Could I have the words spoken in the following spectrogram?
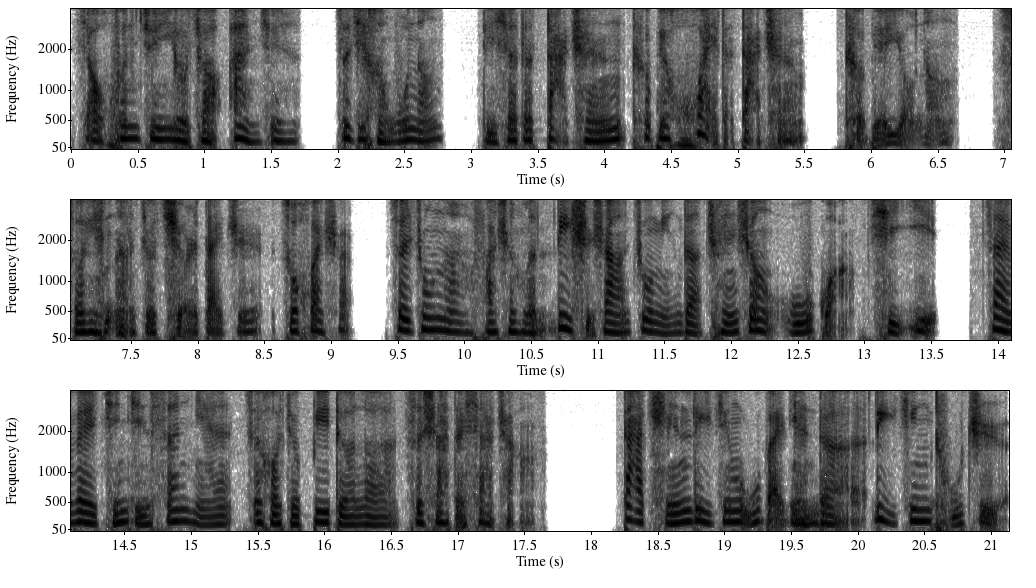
叫昏君，又叫暗君。自己很无能，底下的大臣特别坏的大臣，特别有能，所以呢，就取而代之做坏事儿。最终呢，发生了历史上著名的陈胜吴广起义，在位仅仅三年，最后就逼得了自杀的下场。大秦历经五百年的励精图治、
